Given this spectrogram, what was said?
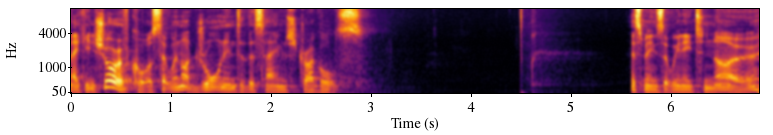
making sure, of course, that we're not drawn into the same struggles. This means that we need to know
